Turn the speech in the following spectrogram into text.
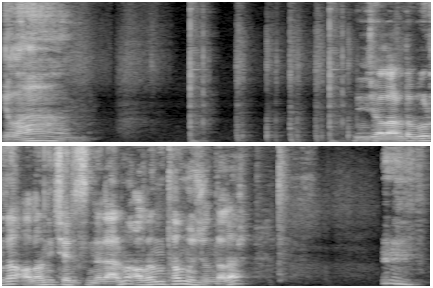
Yılan. Ninjalar da burada alan içerisindeler mi? Alanın tam ucundalar.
